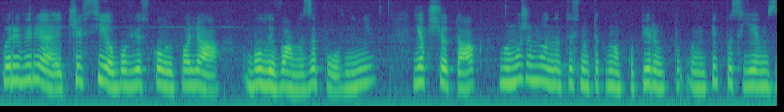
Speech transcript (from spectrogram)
перевіряє, чи всі обов'язкові поля були вами заповнені. Якщо так, ми можемо натиснути кнопку Підпис ЄМЗ.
